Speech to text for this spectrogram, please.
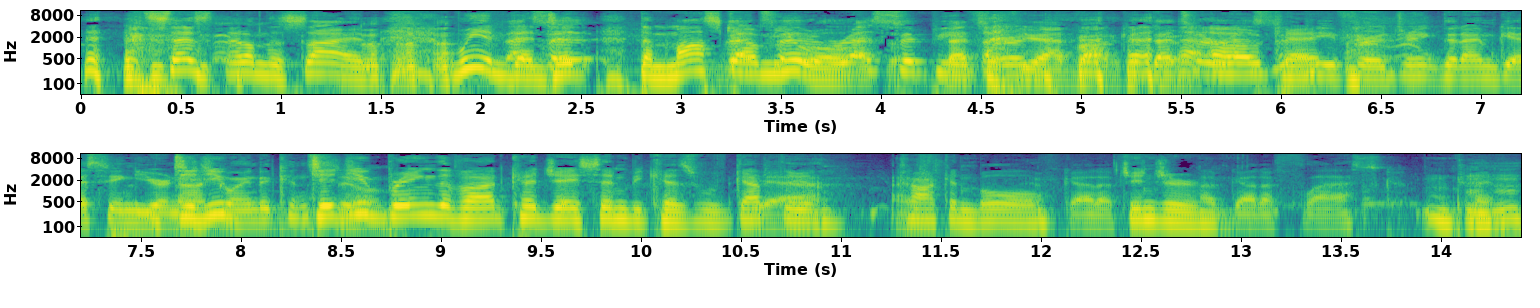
It says that on the side. We invented the Moscow That's Mule. a recipe. that's for if you add vodka. That's a Oh, recipe okay. for a drink that I'm guessing you're did not you going to consume. did you bring the vodka, Jason? Because we've got Yeah, the I've- Cock and Bull got a ginger. I've got a flask. Okay.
